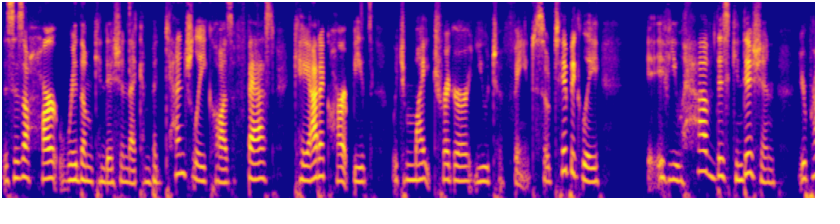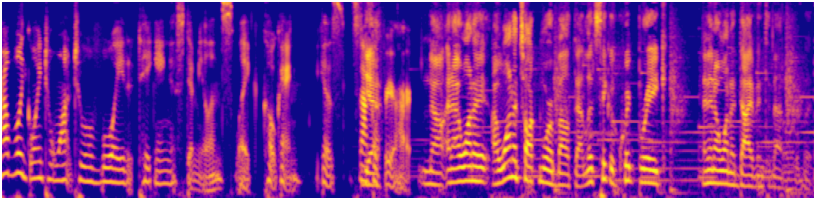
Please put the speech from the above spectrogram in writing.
This is a heart rhythm condition that can potentially cause fast, chaotic heartbeats, which might trigger you to faint. So typically, if you have this condition, you're probably going to want to avoid taking stimulants like cocaine because it's not Yeah. good for your heart. No, and I want to I want to talk more about that. Let's take a quick break, and then I want to dive into that a little bit.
